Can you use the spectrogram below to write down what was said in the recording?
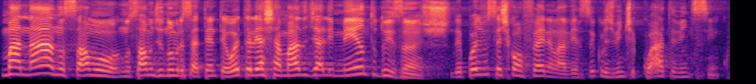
Maná, no Salmo, no Salmo de número 78, ele é chamado de alimento dos anjos. Depois vocês conferem lá, versículos 24 e 25.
